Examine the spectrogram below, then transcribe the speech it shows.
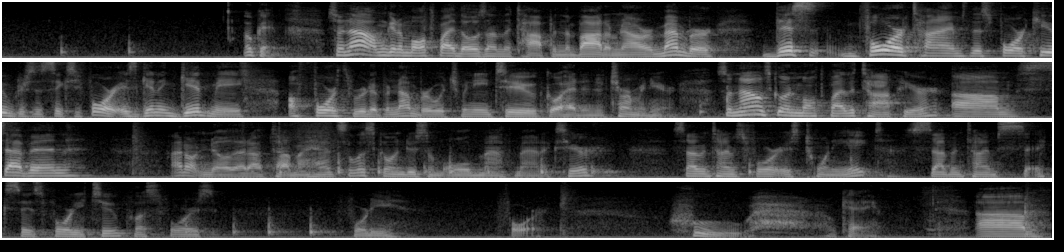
Okay, so now I'm going to multiply those on the top and the bottom. Now remember, this 4 times this 4 cubed, which is 64, is going to give me a fourth root of a number, which we need to go ahead and determine here. So now let's go and multiply the top here. Um, 7, I don't know that off the top of my head, so let's go and do some old mathematics here. 7 times 4 is 28. 7 times 6 is 42, plus 4 is 44. Whew. Okay. Um,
